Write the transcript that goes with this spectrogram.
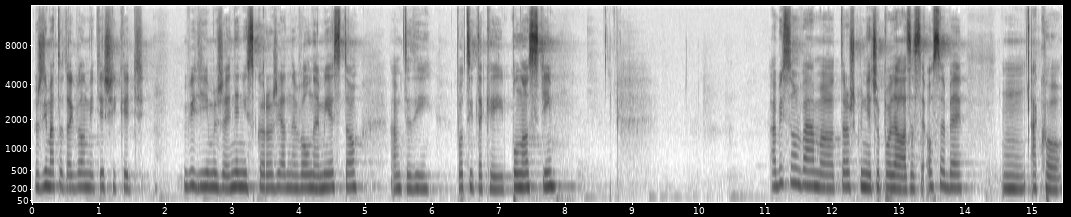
Vždy ma to tak veľmi teší, keď vidím, že není skoro žiadne voľné miesto. Mám tedy pocit takej plnosti. Aby som vám eh, trošku niečo povedala zase o sebe, mm, ako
